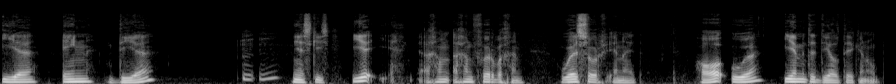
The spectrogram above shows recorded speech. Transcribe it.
E N D. Mm -mm. Nee, skus. E ek gaan ek gaan voorbegin. Hoë sorgeenheid. H O E met 'n deelteken op.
